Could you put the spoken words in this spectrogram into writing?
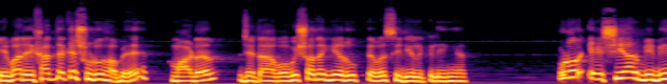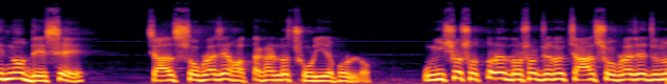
এবার এখান থেকে শুরু হবে মার্ডার, যেটা ভবিষ্যতে গিয়ে রূপ দেবে সিরিয়াল কিলিংয়ের পুরো এশিয়ার বিভিন্ন দেশে চার্লস সোবরাজের হত্যাকাণ্ড ছড়িয়ে পড়ল। উনিশশো সত্তরের দশক যেন চার্লস সোবরাজের জন্য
